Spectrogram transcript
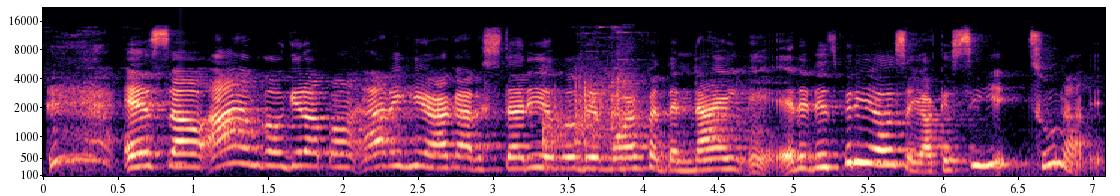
and so I am gonna get up on out of here. I gotta study a little bit more for the night and edit this video so y'all can see it tonight.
